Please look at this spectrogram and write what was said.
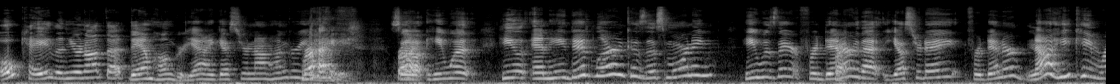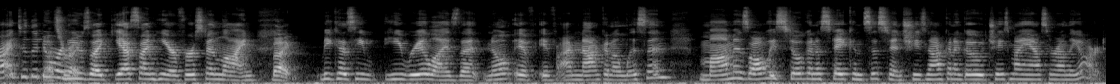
okay, then you're not that damn hungry. Yeah, I guess you're not hungry. Right. enough. So Right. he would he and he did learn because this morning he was there for dinner. Right. That yesterday for dinner. No, he came right to the door That's and he was like, "Yes, I'm here, first in line." Right. Because he he realized that no if if i'm not gonna listen mom is always still gonna stay consistent. She's not gonna go chase my ass around the yard.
